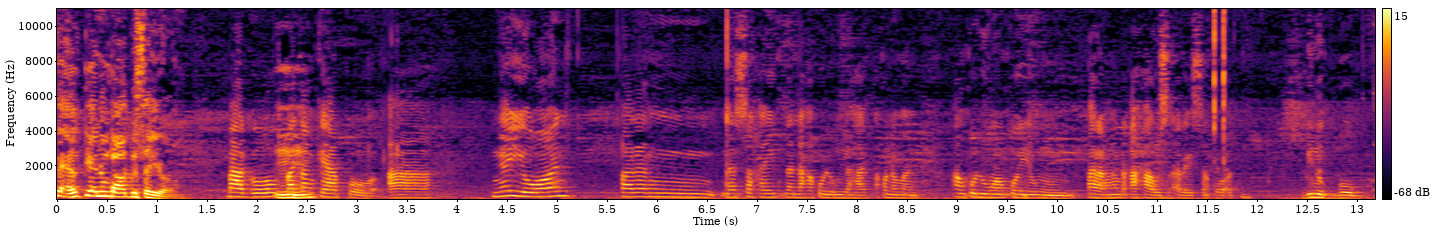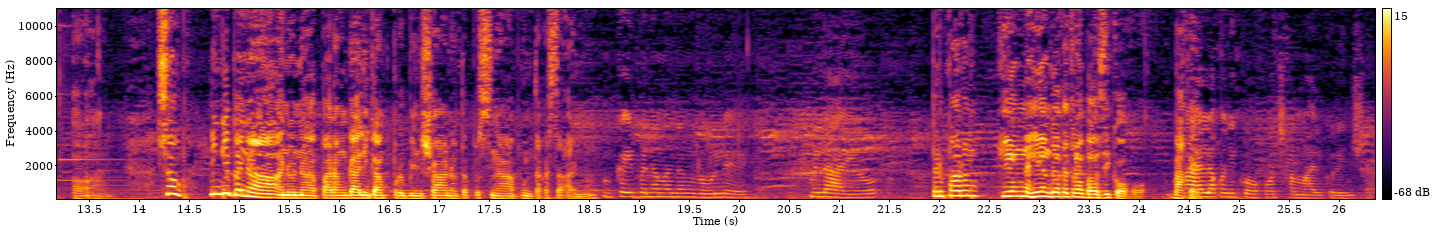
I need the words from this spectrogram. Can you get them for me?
LT, anong bago sa'yo? Bago, Mhm. Batang Quiapo. Ah, ngayon, parang nasa height na nakakulong lahat. Ako naman, ang kulungan ko yung parang naka-house arrest ako at binugbog. Oo. So, hindi ba na ano na parang galing kang probinsyano tapos napunta ka sa ano? Magkaiba naman ng role eh. Malayo. Pero parang hiyang na hiyang ka katrabaho si Coco. Bakit? Mahal ako ni Coco, tsaka mahal ko rin siya.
